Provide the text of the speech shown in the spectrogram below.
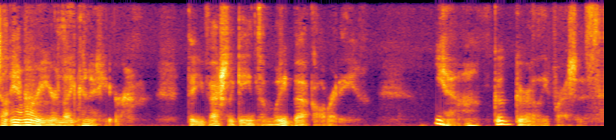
Tell Anne Marie you're liking it here. That you've actually gained some weight back already. Yeah, good girly, precious.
